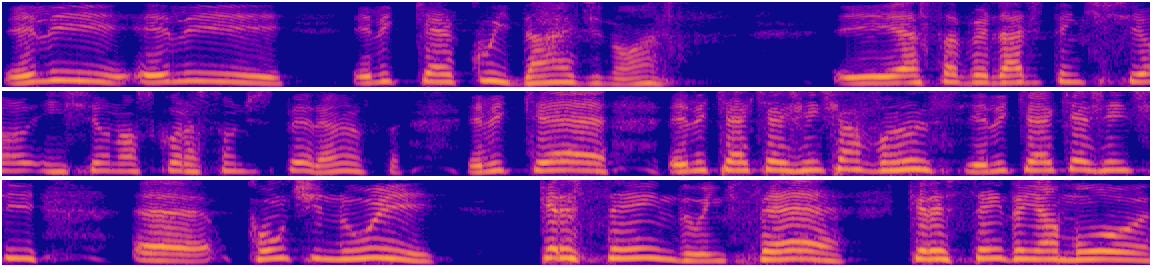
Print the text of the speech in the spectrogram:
Ele, ele, ele quer cuidar de nós. E essa verdade tem que encher, encher, o nosso coração de esperança. Ele quer, ele quer que a gente avance. Ele quer que a gente é, continue crescendo em fé, crescendo em amor,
